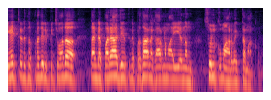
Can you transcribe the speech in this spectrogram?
ഏറ്റെടുത്ത് പ്രചരിപ്പിച്ചു. അത് തന്റെ പരാജയത്തിന്റെ പ്രധാന കാരണമായി എന്നും സുൽകുമാർ വ്യക്തമാക്കുന്നു.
